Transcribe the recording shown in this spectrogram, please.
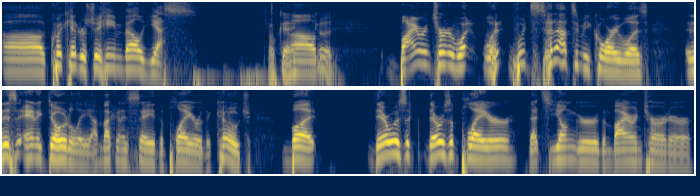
Uh, quick hitter, Jaheim Bell. Yes. Okay, Um, good. Byron Turner. What what what stood out to me, Corey, was this anecdotally. I'm not going to say the player or the coach, but there was a there was a player that's younger than Byron Turner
